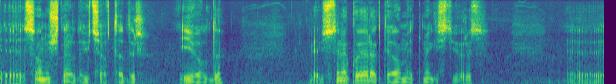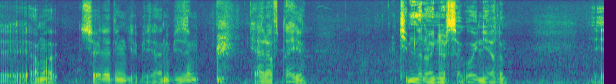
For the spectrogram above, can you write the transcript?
Ee, sonuçlar da 3 haftadır iyi oldu. Ve üstüne koyarak devam etmek istiyoruz. Ee, ama söylediğim gibi yani bizim her haftayı kimden oynarsak oynayalım ee,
